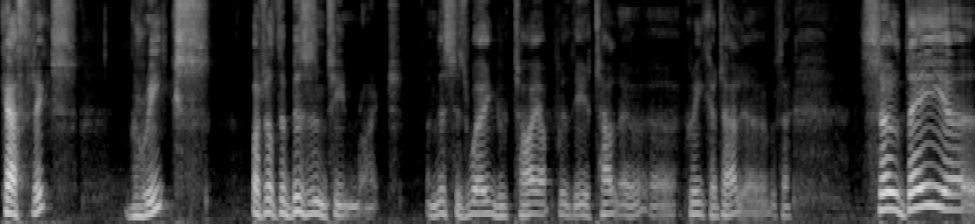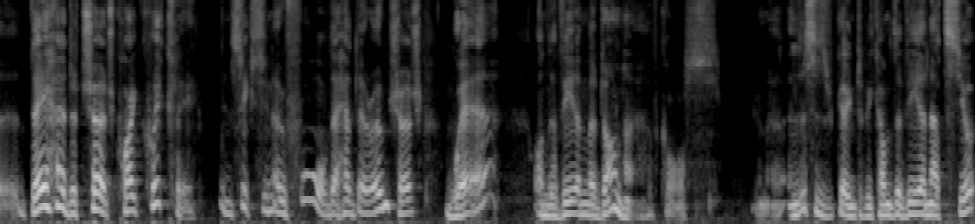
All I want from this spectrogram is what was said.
Catholics, Greeks, but of the Byzantine Rite. And this is where you tie up with the Italo, uh, Greek Italia. So they, uh, they had a church quite quickly. In 1604, they had their own church. Where? On the Via Madonna, of course. You know, and this is going to become the Via Nazio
